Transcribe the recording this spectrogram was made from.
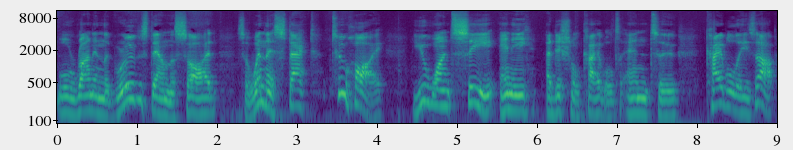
will run in the grooves down the side so when they're stacked too high you won't see any additional cables. And to cable these up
